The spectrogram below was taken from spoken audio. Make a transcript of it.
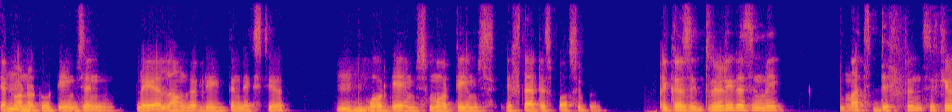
Get one Mhm. or two teams in, play a longer league the next year, Mhm. more games, more teams, if that is possible. Because it really doesn't make much difference. If you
